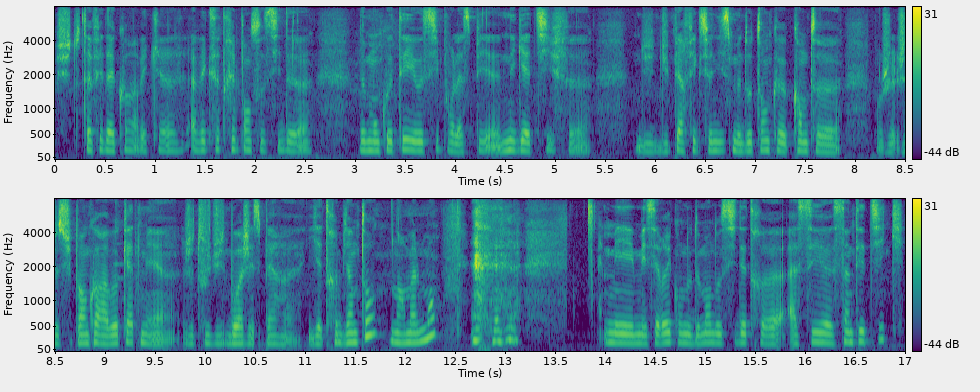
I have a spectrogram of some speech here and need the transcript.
je suis tout à fait d'accord avec, euh, avec cette réponse aussi de, de mon côté et aussi pour l'aspect euh, négatif euh, du, perfectionnisme, d'autant que quand je ne suis pas encore avocate, mais je touche du bois, j'espère y être bientôt, normalement. mais, mais c'est vrai qu'on nous demande aussi d'être assez synthétique,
